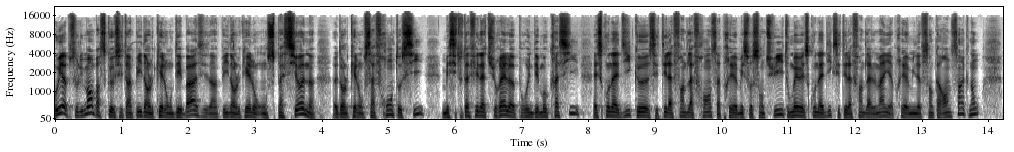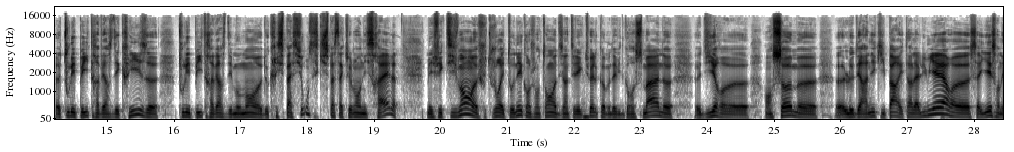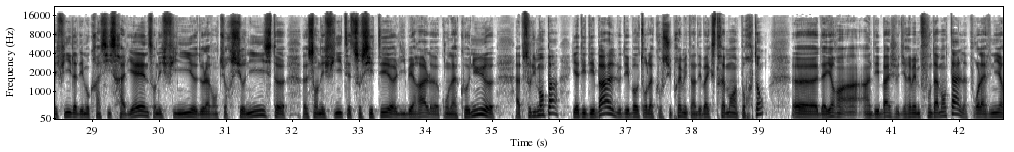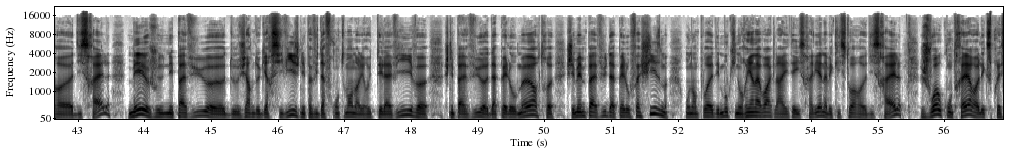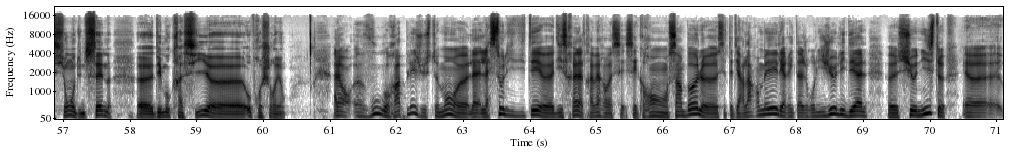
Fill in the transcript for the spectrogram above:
Oui, absolument, parce que c'est un pays dans lequel on débat, c'est un pays dans lequel on, se passionne, euh, dans lequel on s'affronte aussi, mais c'est tout à fait naturel pour une démocratie. Est-ce qu'on a dit que c'était la fin de la France après mai 68, ou même est-ce qu'on a dit que c'était la fin de l'Allemagne après 1945 Non, euh, tous les pays traversent des crises, euh, tous les pays traversent des moments de crispation, c'est ce qui se passe actuellement en Israël. Mais effectivement, je suis toujours étonné quand j'entends des intellectuels comme David Grossman dire, en somme, le dernier qui part éteint la lumière, ça y est, c'en est fini la démocratie israélienne c'en est fini euh, de l'aventure sioniste, euh, c'en est fini de cette société euh, libérale qu'on a connue. Absolument pas. Il y a des débats. Le débat autour de la Cour suprême est un débat extrêmement important. D'ailleurs, un, débat, je dirais même fondamental pour l'avenir d'Israël. Mais je n'ai pas vu de germes de guerre civile, je n'ai pas vu d'affrontements dans les rues de Tel Aviv, je n'ai pas vu d'appel au meurtre, je n'ai même pas vu d'appel au fascisme. On emploie des mots qui n'ont rien à voir avec la réalité israélienne, avec l'histoire d'Israël. Je vois au contraire l'expression d'une saine démocratie Proche-Orient. Alors, euh, vous rappelez justement euh, la, solidité euh, d'Israël à travers ces, grands symboles, c'est-à-dire l'armée, l'héritage religieux, l'idéal sioniste.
